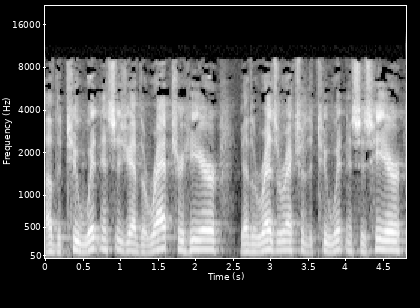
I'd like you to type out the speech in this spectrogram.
of the two witnesses. You have the rapture here. You have the resurrection of the two witnesses here,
